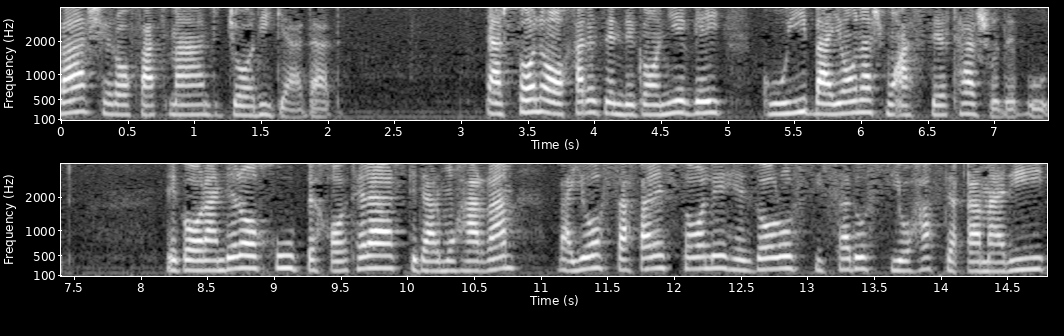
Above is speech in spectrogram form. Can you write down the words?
و شرافتمند جاری گردد. در سال آخر زندگانی وی گویی بیانش مؤثرتر شده بود. نگارنده را خوب به خاطر است که در محرم و یا سفر سال 1337 قمری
